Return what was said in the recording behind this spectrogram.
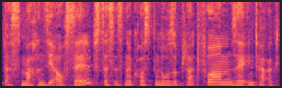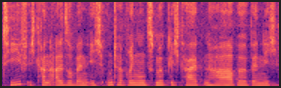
Das machen sie auch selbst. Das ist eine kostenlose Plattform, sehr interaktiv. Ich kann also, wenn ich Unterbringungsmöglichkeiten habe, wenn ich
